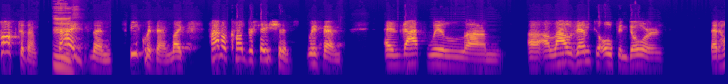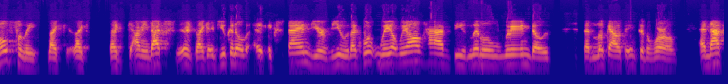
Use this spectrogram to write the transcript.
talk to them Mm. guide them speak with them like have a conversation with them. And that will um, uh, allow them to open doors that hopefully like like like I mean that's it's like if you can expand your view like we we all have these little windows that look out into the world and that's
